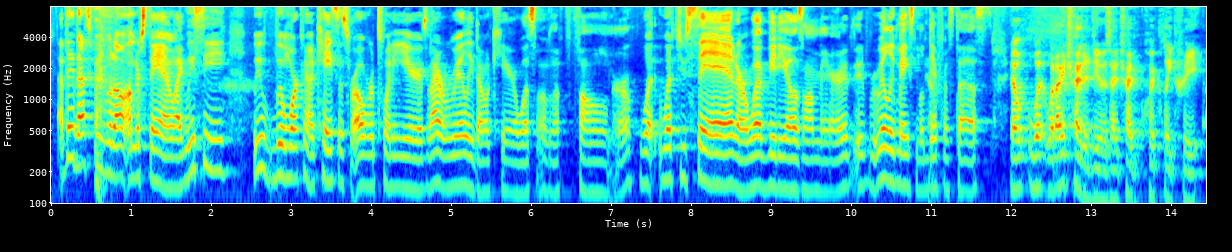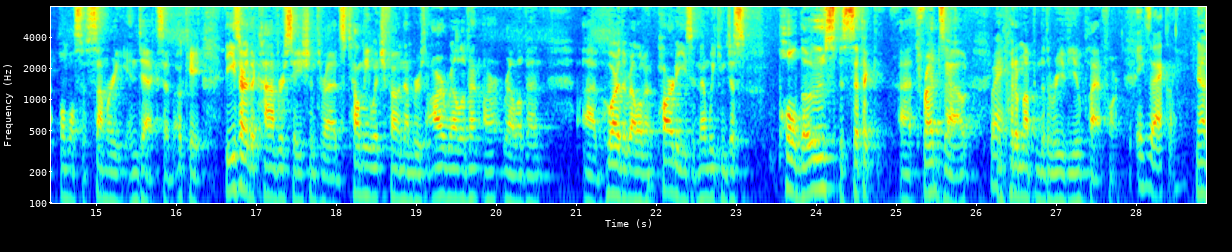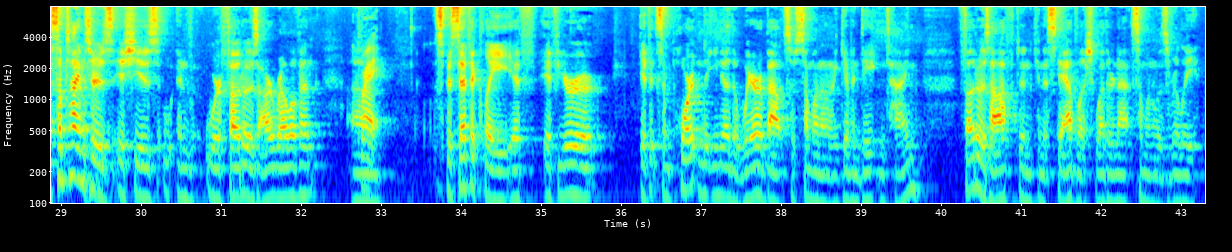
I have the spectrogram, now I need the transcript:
I think that's what people don't understand. Like we see, we've been working on cases for over 20 years, and I really don't care what's on the phone or what, what you said or what videos on there. It, it really makes no yeah. difference to us. Now, what, what I try to do is I try to quickly create almost a summary index of, okay, these are the conversation threads. Tell me which phone numbers are relevant, aren't relevant, uh, who are the relevant parties, and then we can just pull those specific uh, threads out right. and put them up into the review platform. Exactly. Now, sometimes there's issues in, where photos are relevant. Um, right. Specifically, if if you're if it's important that you know the whereabouts of someone on a given date and time, photos often can establish whether or not someone was really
